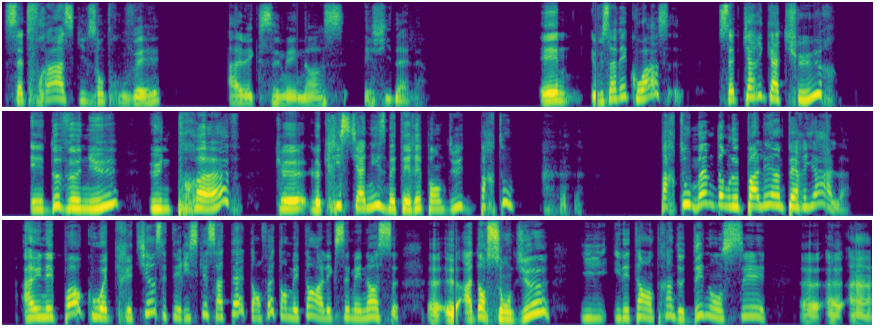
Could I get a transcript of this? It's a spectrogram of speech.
cette phrase qu'ils ont trouvée, Alexéménos est fidèle. Et, vous savez quoi? Cette caricature est devenue une preuve que le christianisme était répandu partout. partout, même dans le palais impérial à une époque où être chrétien, c'était risquer sa tête. En fait, en mettant Alexéménos euh, euh, adore son Dieu, il, il, était en train de dénoncer euh, euh,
